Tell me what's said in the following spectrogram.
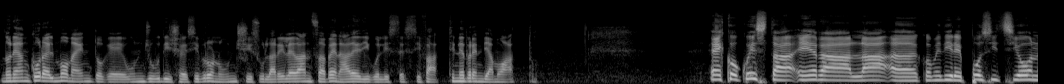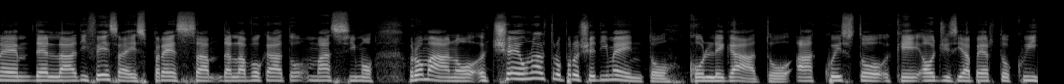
non è ancora il momento che un giudice si pronunci sulla rilevanza penale di quegli stessi fatti, ne prendiamo atto. Ecco, questa era la eh, dire, posizione della difesa espressa dall'avvocato Massimo Romano. C'è un altro procedimento collegato a questo che oggi si è aperto qui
